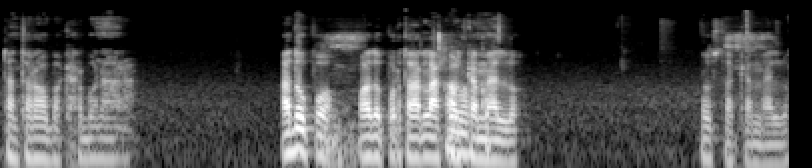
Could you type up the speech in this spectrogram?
Tanta roba carbonara. A dopo, vado a portare l'acqua al cammello. Dove sta il cammello?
